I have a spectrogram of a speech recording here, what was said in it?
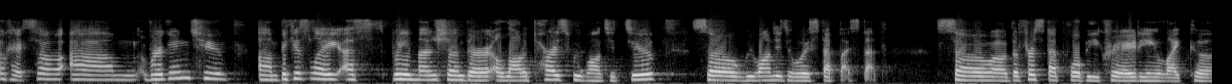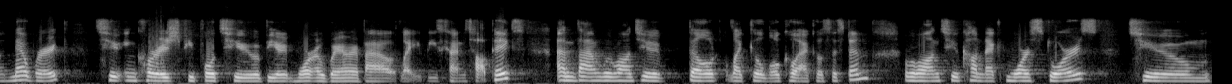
Okay, so um, we're going to um, because like as we mentioned, there are a lot of parts we want to do. So we want to do it step by step. So uh, the first step will be creating like a network to encourage people to be more aware about like these kind of topics, and then we want to build like a local ecosystem. We want to connect more stores to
